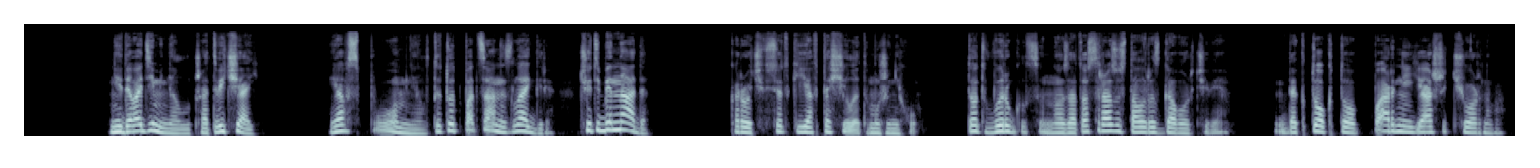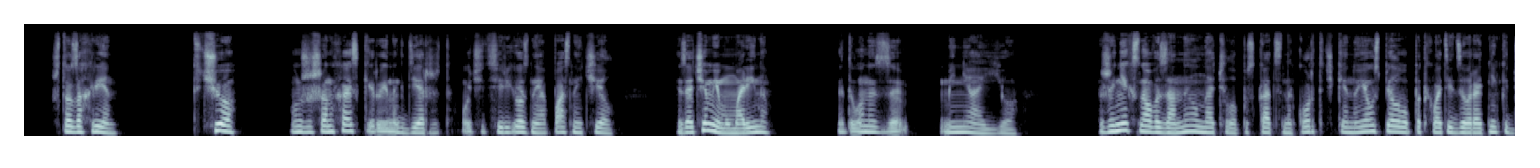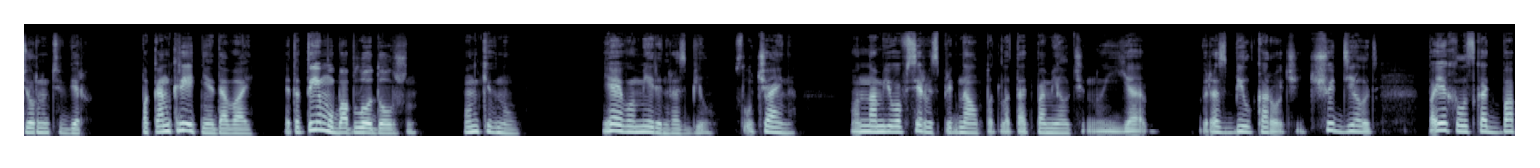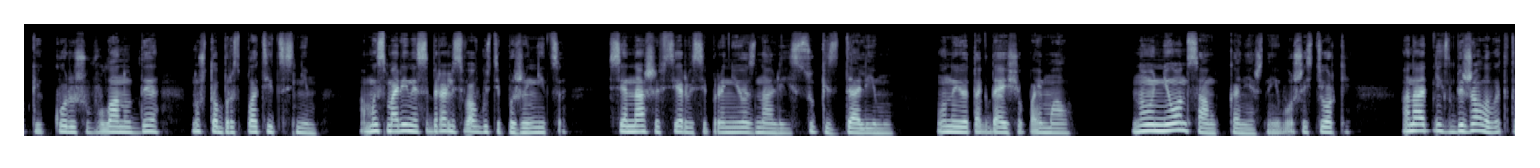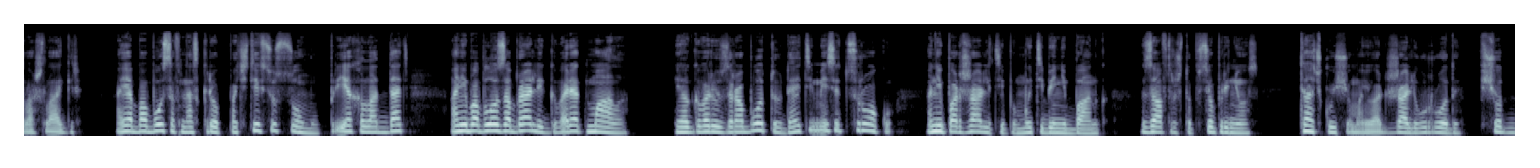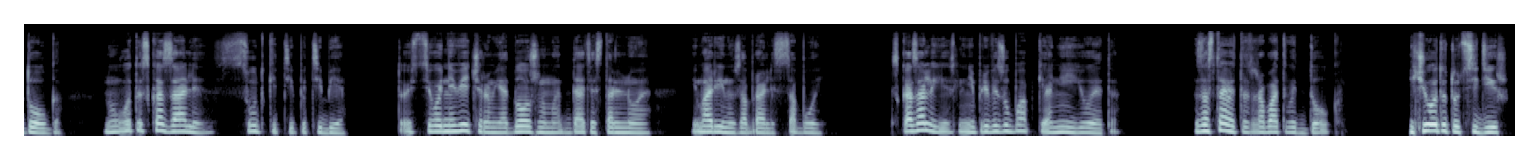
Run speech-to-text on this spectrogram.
«Не доводи меня лучше, отвечай!» Я вспомнил. Ты тот пацан из лагеря. Что тебе надо? Короче, все таки я втащил этому жениху. Тот выругался, но зато сразу стал разговорчивее. Да кто-кто, парни Яши Черного. Что за хрен? Ты чё? Он же шанхайский рынок держит. Очень серьезный и опасный чел. И зачем ему Марина? Это он из-за меня ее. Жених снова заныл, начал опускаться на корточки, но я успел его подхватить за воротник и дернуть вверх. Поконкретнее давай. Это ты ему бабло должен. Он кивнул. Я его мерин разбил. Случайно. Он нам его в сервис пригнал подлатать по мелочи. Ну и я разбил, короче. Что делать? Поехал искать бабки к корешу в Улан-Удэ, ну, чтобы расплатиться с ним. А мы с Мариной собирались в августе пожениться. Все наши в сервисе про нее знали и, суки, сдали ему. Он ее тогда еще поймал. Ну, не он сам, конечно, его шестерки. Она от них сбежала в этот ваш лагерь. А я бабосов наскреб почти всю сумму. Приехал отдать, они бабло забрали, говорят, мало. Я говорю, заработаю, дайте месяц сроку. Они поржали, типа, мы тебе не банк. Завтра, чтоб все принес. Тачку еще мою отжали, уроды, в счет долга. Ну вот и сказали, сутки типа тебе. То есть сегодня вечером я должен им отдать остальное. И Марину забрали с собой. Сказали, если не привезу бабки, они ее это. Заставят отрабатывать долг. И чего ты тут сидишь?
